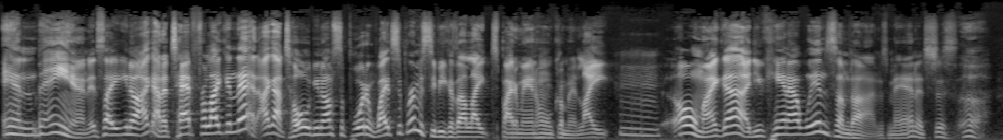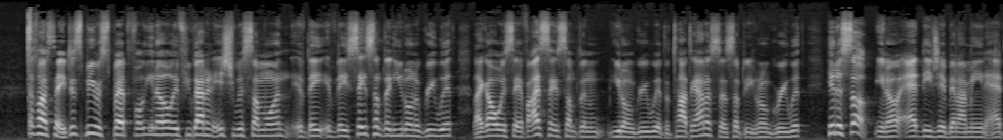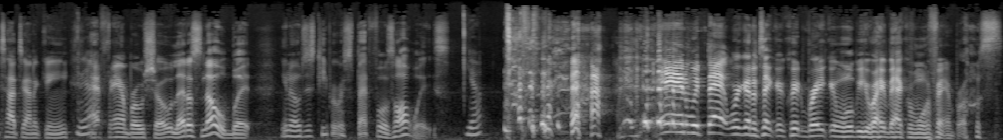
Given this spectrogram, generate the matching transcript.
and man, it's like, you know, I got a tat for liking that. I got told, you know, I'm supporting white supremacy because I like Spider Man Homecoming. Like, hmm. oh my God, you cannot win sometimes, man. It's just, ugh. That's why I say, just be respectful. You know, if you got an issue with someone, if they if they say something you don't agree with, like I always say, if I say something you don't agree with, or Tatiana says something you don't agree with, hit us up. You know, at DJ Ben I mean, at Tatiana King, Yeah. at Fanbro Show. Let us know, but you know, just keep it respectful as always. Yep. and with that, we're gonna take a quick break, and we'll be right back with more Fan Bros.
